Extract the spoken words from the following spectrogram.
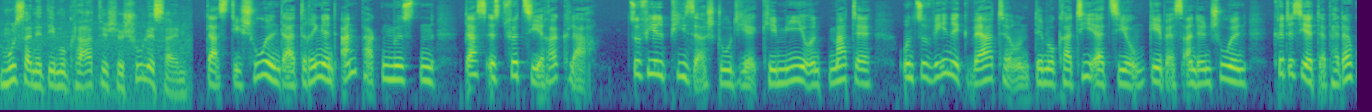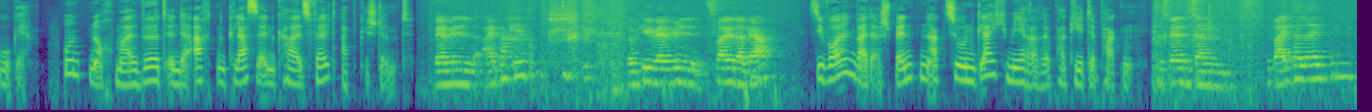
muss eine demokratische Schule sein. Dass die Schulen da dringend anpacken müssten, das ist für Zierer klar. Zu viel PISA-Studie, Chemie und Mathe und zu wenig Werte- und Demokratieerziehung gäbe es an den Schulen, kritisiert der Pädagoge. Und nochmal wird in der achten Klasse in Karlsfeld abgestimmt. Wer will ein Paket? Okay, wer will zwei oder mehr? Sie wollen bei der Spendenaktion gleich mehrere Pakete packen. Das werden Sie dann weiterleiten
